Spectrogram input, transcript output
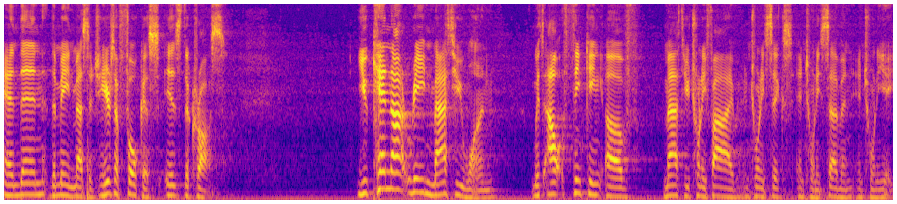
and then the main message. Here's a focus is the cross. You cannot read Matthew 1 without thinking of Matthew 25 and 26 and 27 and 28.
